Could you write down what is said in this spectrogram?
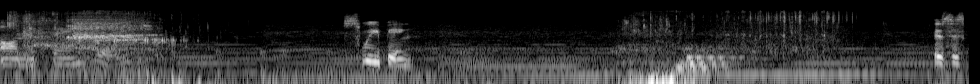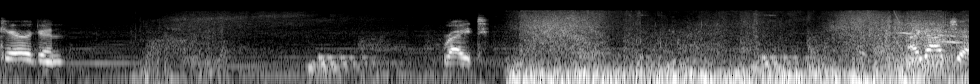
On the same page. Sweeping. This is Kerrigan. Right. I got gotcha. You.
